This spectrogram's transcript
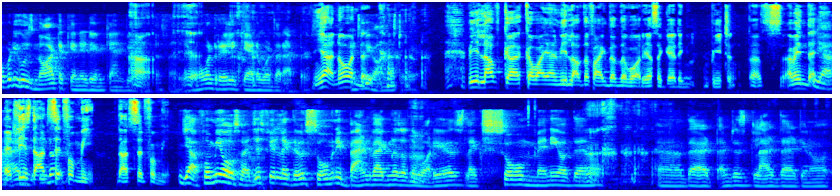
nobody who's not a Canadian can be a Ah, Raptors fan. Like, yeah. No one really cared about the Raptors. yeah no one Let's be honest we love Ka- Kawhi and we love the fact that the Warriors are getting beaten. That's, I mean, Yeah, at least that's it for me. That's it for me. Yeah, for me also, I just feel like there were so many bandwagoners of the Warriors, like so many of them, uh, that I'm just glad that you know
